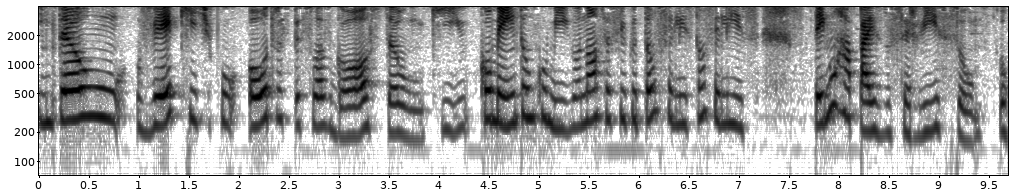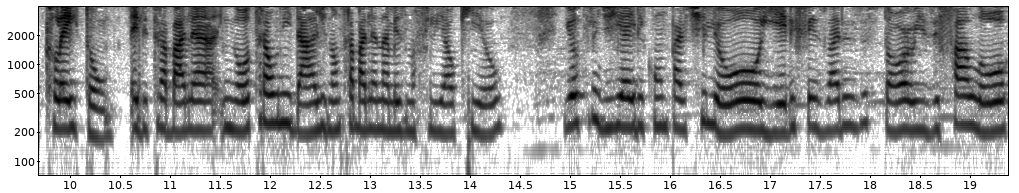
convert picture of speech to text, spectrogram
Então, ver que, tipo, outras pessoas gostam, que comentam comigo, nossa, eu fico tão feliz, tão feliz. Tem um rapaz do serviço, o Clayton, ele trabalha em outra unidade, não trabalha na mesma filial que eu. E outro dia ele compartilhou e ele fez vários stories e falou.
